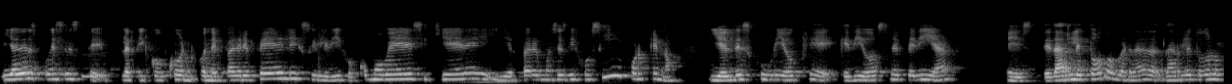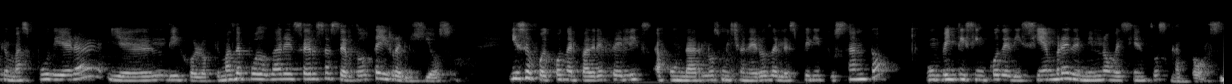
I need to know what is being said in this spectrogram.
y ya después este, platicó con, con el padre Félix y le dijo, ¿cómo ves si quiere? Y el padre Moisés dijo, sí, ¿por qué no? Y él descubrió que, que Dios le pedía este, darle todo, ¿verdad? Darle todo lo que más pudiera y él dijo, lo que más le puedo dar es ser sacerdote y religioso. Y se fue con el padre Félix a fundar los misioneros del Espíritu Santo un 25 de diciembre de 1914.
